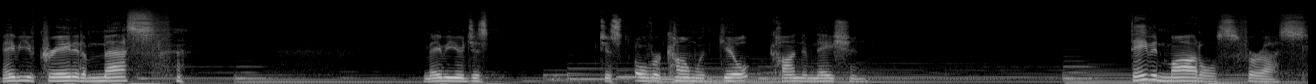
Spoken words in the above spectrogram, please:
maybe you've created a mess. maybe you're just just overcome with guilt, condemnation. David models for us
